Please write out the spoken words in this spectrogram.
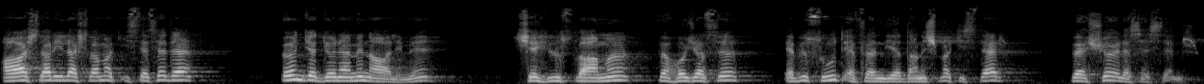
Ağaçları ilaçlamak istese de önce dönemin alimi, Şeyhülislam'ı ve hocası Ebu Suud Efendi'ye danışmak ister ve şöyle seslenir.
